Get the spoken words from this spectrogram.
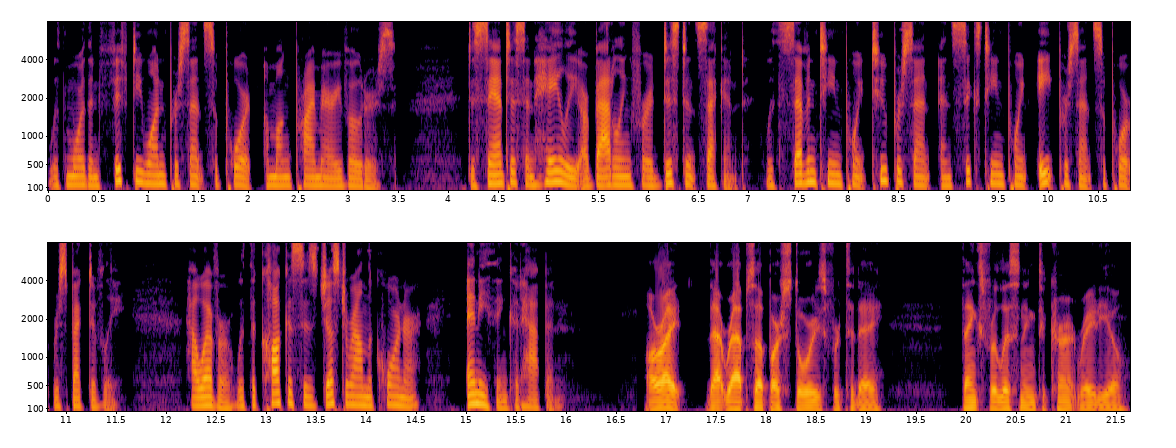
with more than 51% support among primary voters. DeSantis and Haley are battling for a distant second, with 17.2% and 16.8% support, respectively. However, with the caucuses just around the corner, anything could happen. All right, that wraps up our stories for today. Thanks for listening to Current Radio.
